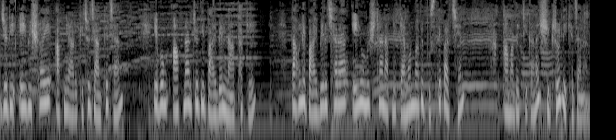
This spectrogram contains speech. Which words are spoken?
যদি এই বিষয়ে আপনি আরও কিছু জানতে চান এবং আপনার যদি বাইবেল না থাকে, তাহলে বাইবেল ছাড়া এই অনুষ্ঠান আপনি কেমনভাবে বুঝতে পারছেন, আমাদের ঠিকানায় শীঘ্রই লিখে জানান।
